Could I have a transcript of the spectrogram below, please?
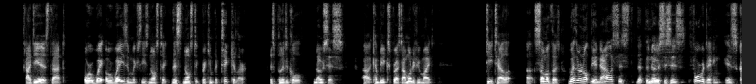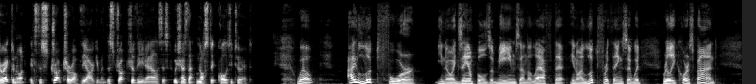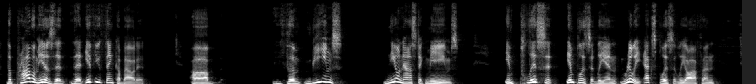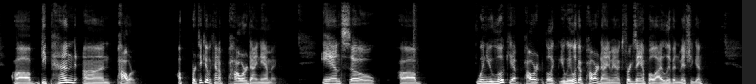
ideas that or way, or ways in which these Gnostic this Gnostic brick in particular, this political gnosis, uh, can be expressed. I wonder if you might detail uh, some of those. Whether or not the analysis that the gnosis is forwarding is correct or not, it's the structure of the argument, the structure of the analysis, which has that Gnostic quality to it. Well, I looked for you know examples of memes on the left that you know I looked for things that would really correspond. The problem is that that if you think about it, uh, the memes, neo-Gnostic memes implicit implicitly and really explicitly often uh, depend on power, a particular kind of power dynamic. And so uh, when you look at power, like when you look at power dynamics, for example, I live in Michigan.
